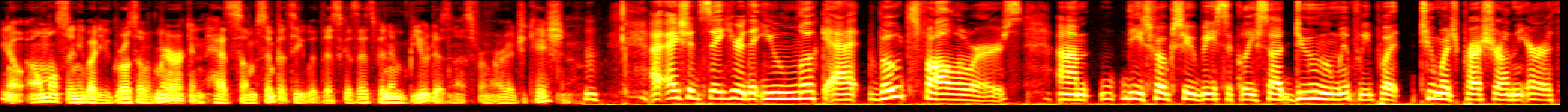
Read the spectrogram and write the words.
you know, almost anybody who grows up American has some sympathy with this because it's been imbued in us from our education. Hmm. I should say here that you look at Vogt's followers, um, these folks who basically saw doom if we put too much pressure on the earth,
